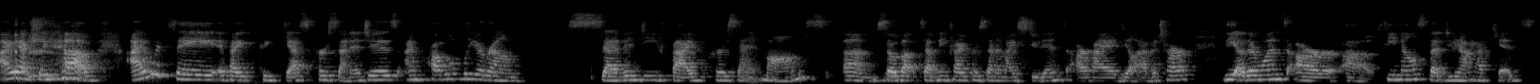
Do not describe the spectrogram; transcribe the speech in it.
I actually have, I would say if I could guess percentages, I'm probably around 75% moms. Um, so mm-hmm. about 75% of my students are my ideal avatar. The other ones are uh, females that do not have kids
